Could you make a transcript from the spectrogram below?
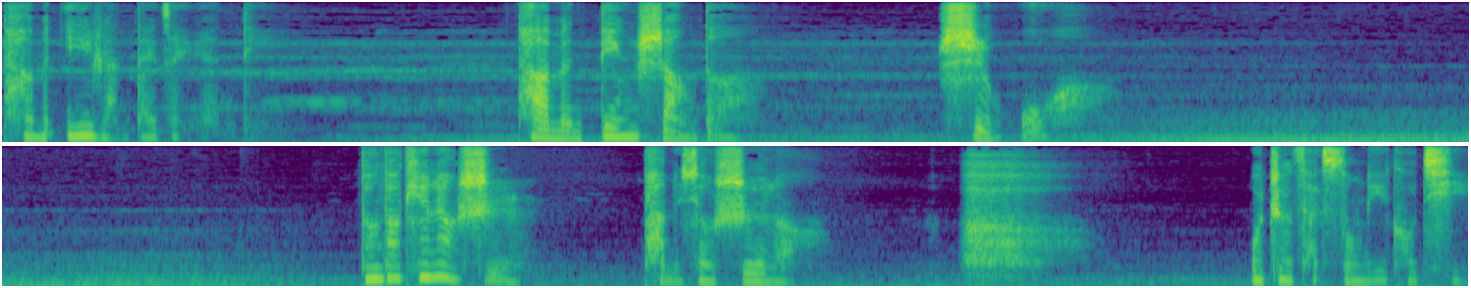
他们依然待在原地，他们盯上的。是我。等到天亮时，他们消失了。我这才松了一口气。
